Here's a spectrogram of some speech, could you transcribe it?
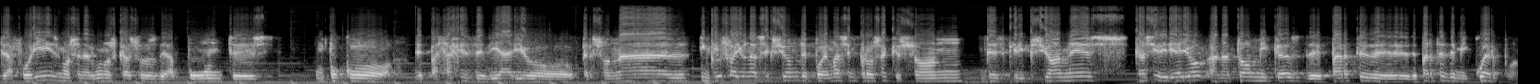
de aforismos, en algunos casos de apuntes, un poco de pasajes de diario personal. Incluso hay una sección de poemas en prosa que son descripciones, casi diría yo, anatómicas de parte de, de partes de mi cuerpo.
